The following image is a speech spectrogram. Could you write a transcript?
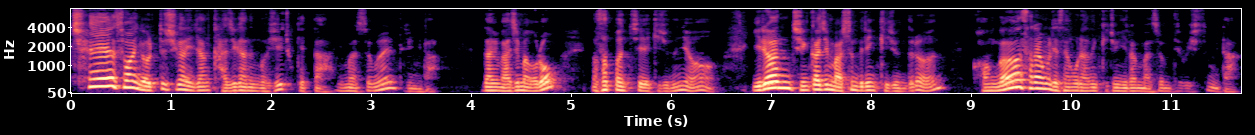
최소한 12시간 이상 가져가는 것이 좋겠다. 이 말씀을 드립니다. 그 다음에 마지막으로 여섯 번째 기준은요. 이러한 지금까지 말씀드린 기준들은 건강한 사람을 대상으로 하는 기준이라는 말씀을 드리고 싶습니다.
